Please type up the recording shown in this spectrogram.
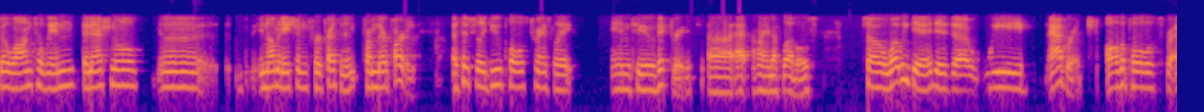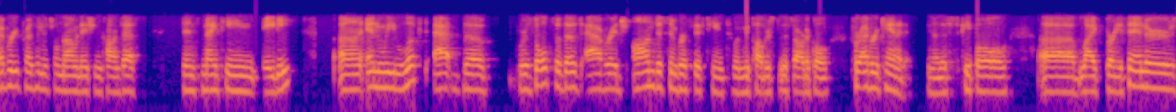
go on to win the national uh, nomination for president from their party? Essentially, do polls translate into victories uh, at high enough levels? So, what we did is uh, we averaged all the polls for every presidential nomination contest since 1980. Uh, and we looked at the results of those average on December 15th when we published this article for every candidate. You know, this is people uh, like Bernie Sanders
